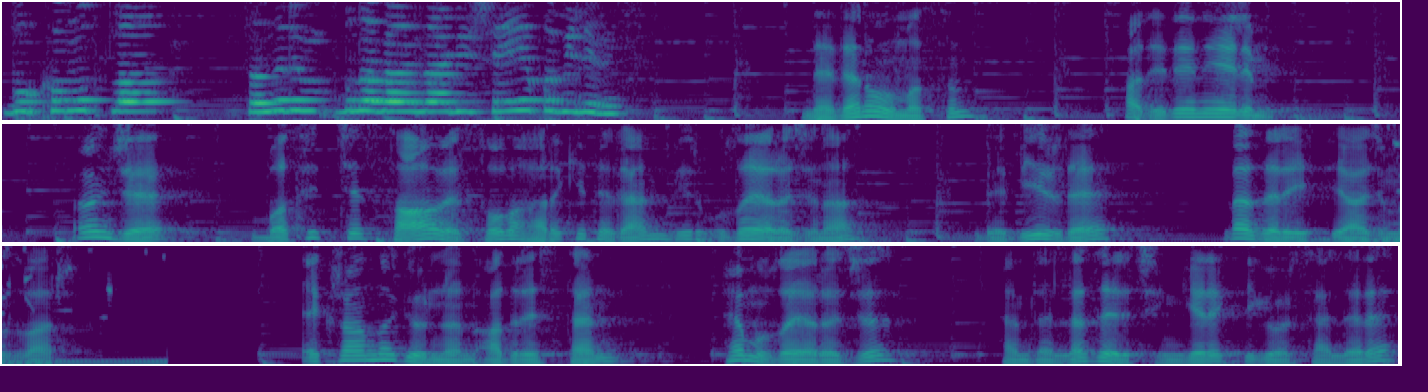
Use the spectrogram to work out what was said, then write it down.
Bu komutla sanırım buna benzer bir şey yapabiliriz. Neden olmasın? Hadi deneyelim. Önce basitçe sağa ve sola hareket eden bir uzay aracına ve bir de lazere ihtiyacımız var. Ekranda görünen adresten hem uzay aracı hem de lazer için gerekli görsellere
